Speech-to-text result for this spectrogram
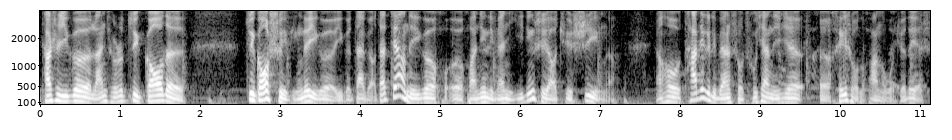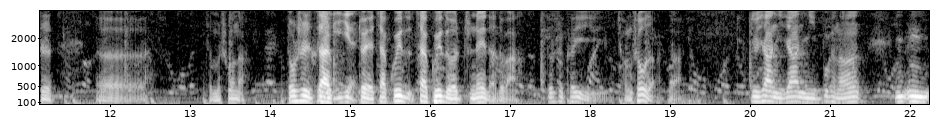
它是一个篮球的最高的最高水平的一个一个代表，在这样的一个呃环境里面，你一定是要去适应的。然后它这个里边所出现的一些呃黑手的话呢，我觉得也是呃怎么说呢，都是在对在规则在规则之内的，对吧？都是可以承受的，对吧？就像你像你不可能，你你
